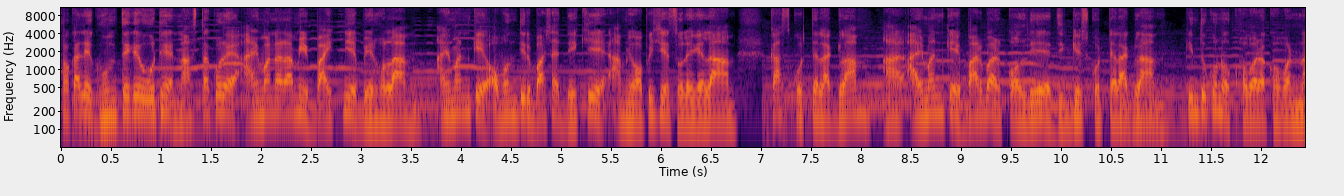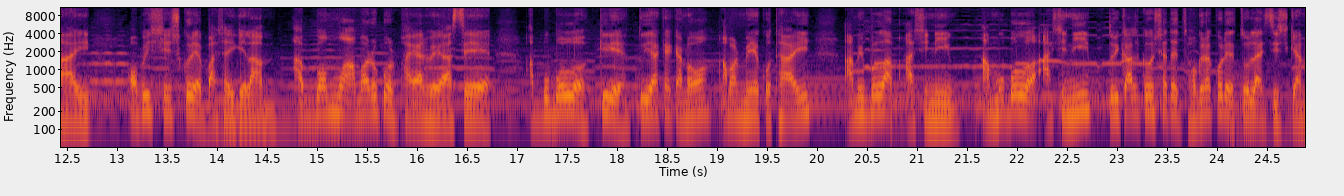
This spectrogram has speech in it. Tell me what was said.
সকালে ঘুম থেকে উঠে নাস্তা করে আইমান আর আমি বাইক নিয়ে বের হলাম। আইমানকে অবন্তীর বাসা দেখিয়ে আমি অফিসে চলে গেলাম। কাজ করতে লাগলাম আর আইমানকে বারবার কল দিয়ে জিজ্ঞেস করতে লাগলাম। কিন্তু কোনো খবরাখবর নাই। অফিস শেষ করে বাসায় গেলাম। আব্বু আম্মু আমার উপর ফায়ার হয়ে আছে। আব্বু বলল, কিরে, তুই একা কেন? আমার মেয়ে কোথায়? আমি বললাম, আসিনি। আম্মু বলল, আসিনি? তুই কালকে ওর সাথে ঝগড়া করে চলে আসিস কেন?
